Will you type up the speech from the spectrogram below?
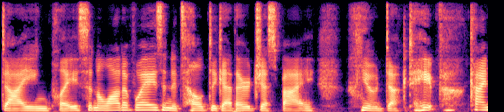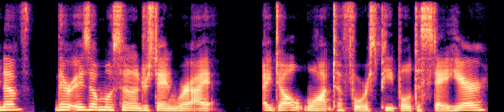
dying place in a lot of ways and it's held together just by you know duct tape kind of. There is almost an understanding where i i don't want to force people to stay here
